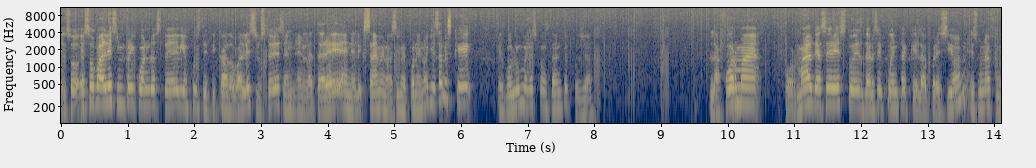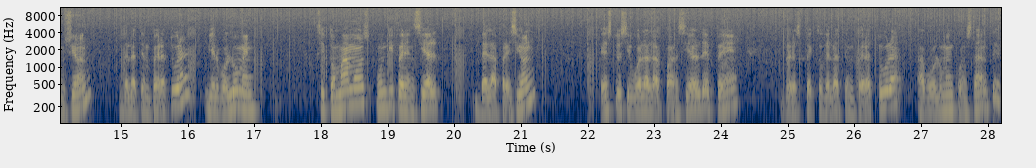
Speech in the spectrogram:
Eso, eso vale siempre y cuando esté bien justificado, ¿vale? Si ustedes en, en la tarea, en el examen o así me ponen, oye, ¿sabes qué? El volumen es constante, pues ya. La forma formal de hacer esto es darse cuenta que la presión es una función de la temperatura y el volumen. Si tomamos un diferencial de la presión, esto es igual a la parcial de P respecto de la temperatura a volumen constante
